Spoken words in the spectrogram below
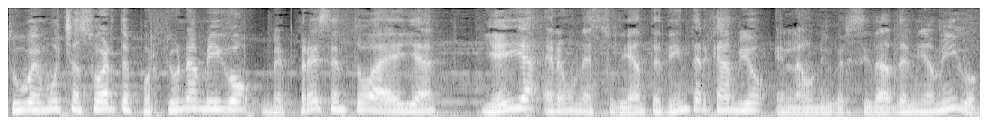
Tuve mucha suerte porque un amigo me presentó a ella y ella era una estudiante de intercambio en la universidad de mi amigo.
